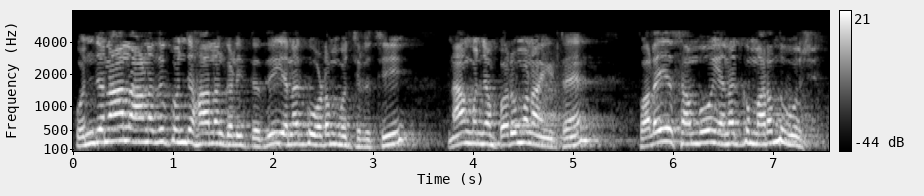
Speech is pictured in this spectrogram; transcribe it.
கொஞ்ச நாள் ஆனது கொஞ்சம் காலம் கழித்தது எனக்கு உடம்பு வச்சிருச்சு நான் கொஞ்சம் பருமனாகிட்டேன் பழைய சம்பவம் எனக்கு மறந்து போச்சு.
